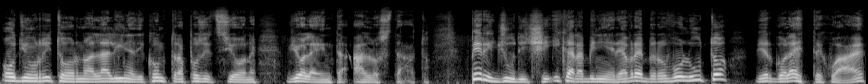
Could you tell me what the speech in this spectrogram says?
o di un ritorno alla linea di contrapposizione violenta allo Stato. Per i giudici i carabinieri avrebbero voluto, virgolette qua, eh,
